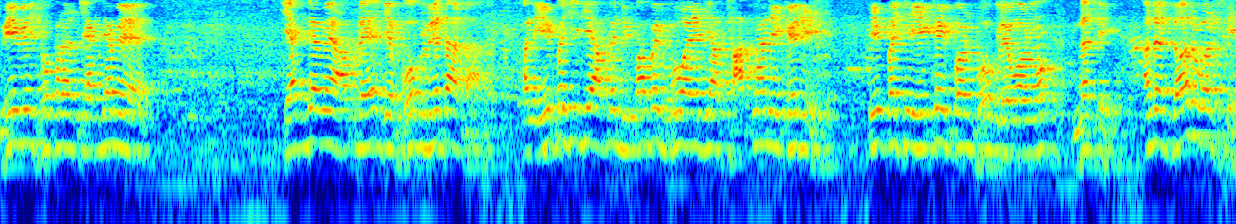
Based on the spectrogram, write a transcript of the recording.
વી વી છોકરા ચેકડેમે ચેકડેમે આપણે જે ભોગ લેતા હતા, અને એ પછી જે આપણે દીપાભાઈ ભુવાએ જે આ સ્થાપનાની કરી એ પછી એકેય પણ ભોગ લેવાનો નથી. અને દર વર્ષે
